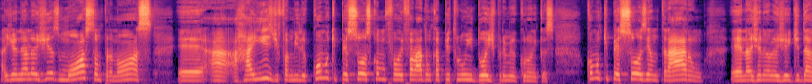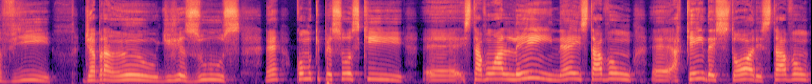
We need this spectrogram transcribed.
As genealogias mostram para nós é, a, a, raiz de família, como que pessoas, como foi falado no capítulo 1 e 2 de 1 Crônicas, como que pessoas entraram é, na genealogia de Davi, de Abraão, de Jesus, né? Como que pessoas que é, estavam além, né? Estavam é, aquém da história, estavam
